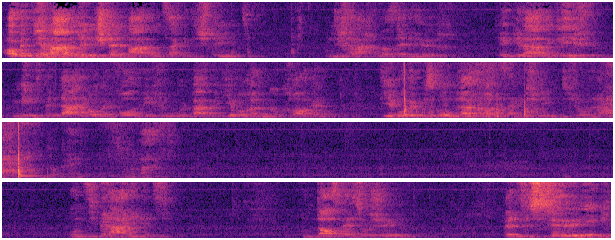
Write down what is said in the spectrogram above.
Aber die Menschen, die stehen an und sagen, das stimmt. Und ich rechne das ihnen hoch. Die haben genau die gleiche Mitbeteiligung an erfolgreichen Urbau, wie die, die können klagen Die, die etwas unrecht machen, sagen, das stimmt, das ist unrecht. Okay, das tut mir leid. Und sie bereinigen es. Und das wäre so schön. Wenn Versöhnung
